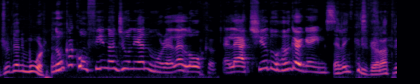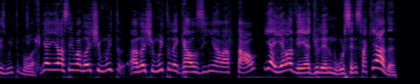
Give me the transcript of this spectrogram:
Julianne Moore. Nunca confie na Julianne Moore, ela é louca. Ela é a tia do Hunger Games. Ela é incrível, ela é uma atriz muito boa. E aí elas têm uma noite muito, a noite muito legalzinha lá tal, e aí ela vê a Julianne Moore sendo esfaqueada.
